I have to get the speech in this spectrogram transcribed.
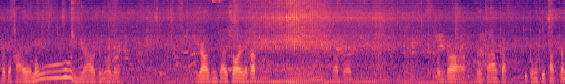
ก็จะขายไปนู้นยาวถึงนู่นเลย ยาวถึงท้ายซอยเลยครับ ครับผม คนก็เดินทางกลับที่ตรงที่พักกัน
